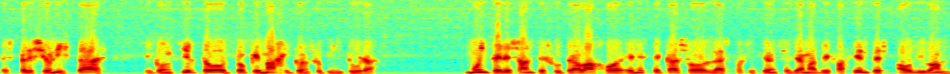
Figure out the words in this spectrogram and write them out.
expresionistas y con cierto toque mágico en su pintura. Muy interesante su trabajo, en este caso la exposición se llama Difacientes Audivam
